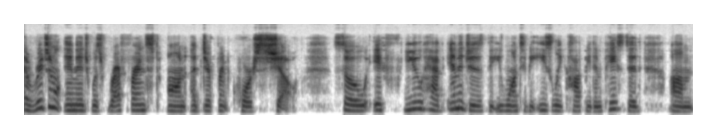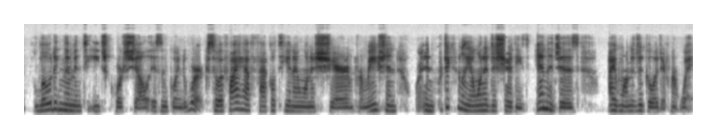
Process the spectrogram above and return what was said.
original image was referenced on a different course shell. So if you have images that you want to be easily copied and pasted, um, loading them into each course shell isn't going to work. So if I have faculty and I want to share information, or, and particularly I wanted to share these images, I wanted to go a different way.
